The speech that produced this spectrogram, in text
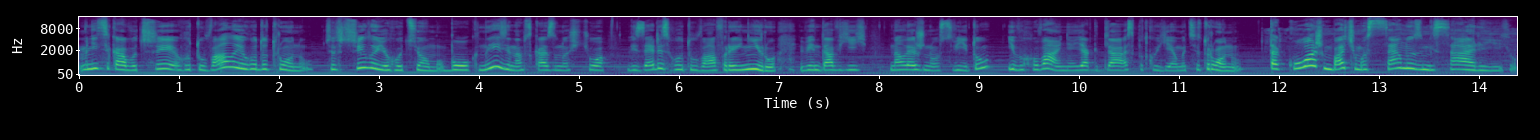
мені цікаво, чи готували його до трону, чи вчили його цьому. Бо у книзі нам сказано, що Візеріс готував Рейніру. Він дав їй належну освіту і виховання як для спадкоємиці трону. Також ми бачимо сцену з Місарією,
